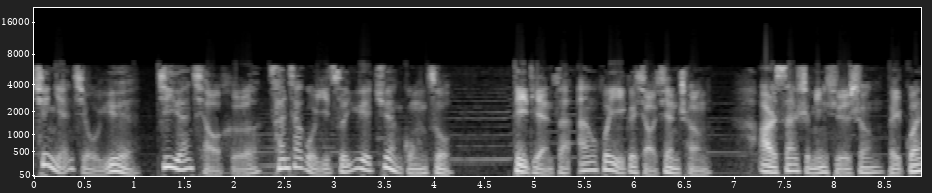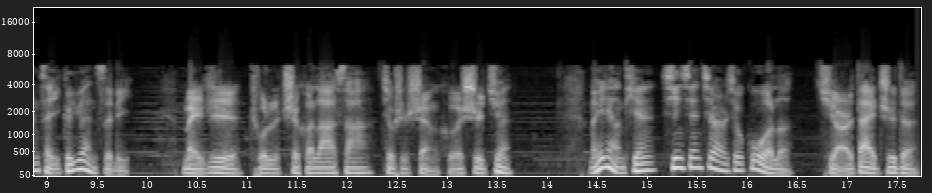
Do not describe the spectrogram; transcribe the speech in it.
去年九月，机缘巧合参加过一次阅卷工作。地点在安徽一个小县城，二三十名学生被关在一个院子里，每日除了吃喝拉撒就是审核试卷，没两天新鲜劲儿就过了，取而代之的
